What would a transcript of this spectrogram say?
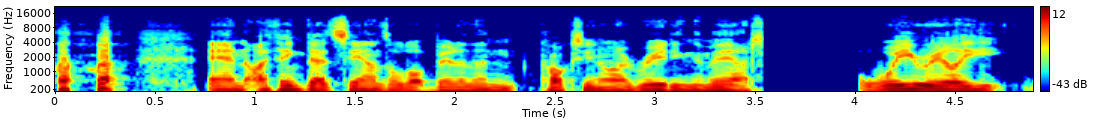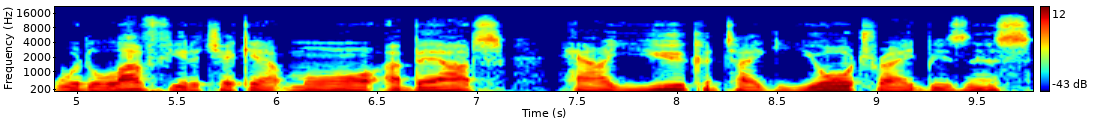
and I think that sounds a lot better than Coxie and I reading them out. We really would love for you to check out more about how you could take your trade business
